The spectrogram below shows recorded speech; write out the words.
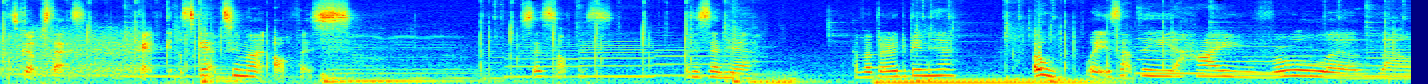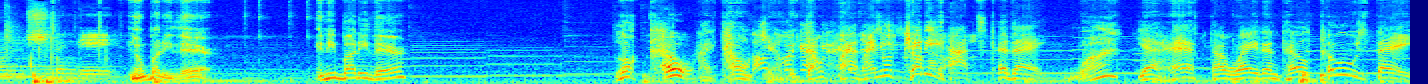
Let's go upstairs. Okay, let's get to my office. What's this office? What is in here? Have I already been here? Oh, wait, is that the high roller lounge thingy? Nobody there. Anybody there? Look, Oh. I told Don't you we don't have any kitty hats today. What? You have to wait until Tuesday.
